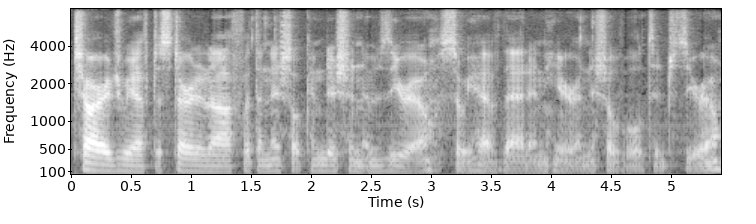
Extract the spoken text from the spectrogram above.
charge, we have to start it off with initial condition of zero. So we have that in here, initial voltage zero.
